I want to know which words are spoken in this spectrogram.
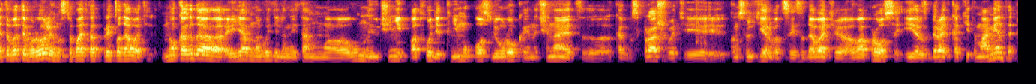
это в этой роли он выступает как преподаватель. Но когда явно выделенный там э, умный ученик подходит к нему после урока и начинает э, как бы спрашивать и консультироваться и задавать э, вопросы и разбирать какие-то моменты,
